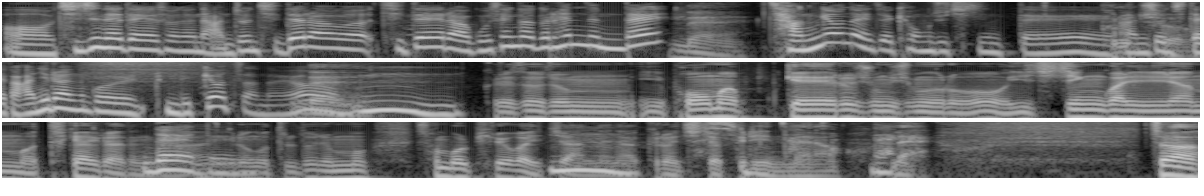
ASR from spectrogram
어, 지진에 대해서는 안전 지대라 지대라고 생각을 했는데 네. 작년에 이제 경주 지진 때 그렇죠. 안전 지대가 아니라는 걸 좀 느꼈잖아요. 네. 음. 그래서 좀 이 보험업계를 중심으로 이 지진 관련 뭐 특약이라든가 네, 네. 이런 것들도 좀 뭐 선볼 필요가 있지 않느냐 음, 그런 지적들이 맞습니다. 있네요. 네. 네. 자,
